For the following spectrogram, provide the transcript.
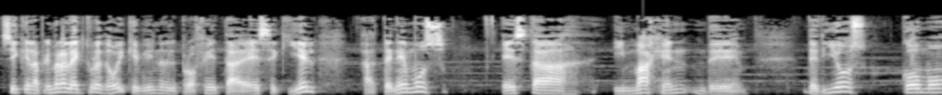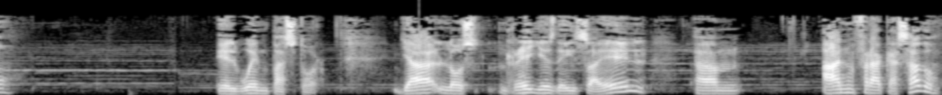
Así que en la primera lectura de hoy que viene del profeta Ezequiel, ah, tenemos esta imagen de, de Dios como el buen pastor. Ya los reyes de Israel han fracasado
